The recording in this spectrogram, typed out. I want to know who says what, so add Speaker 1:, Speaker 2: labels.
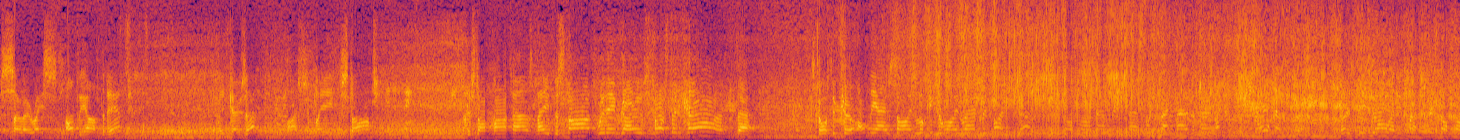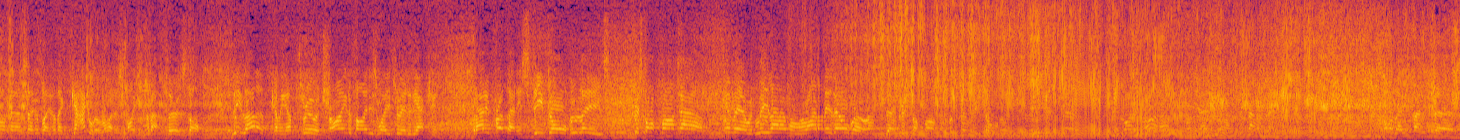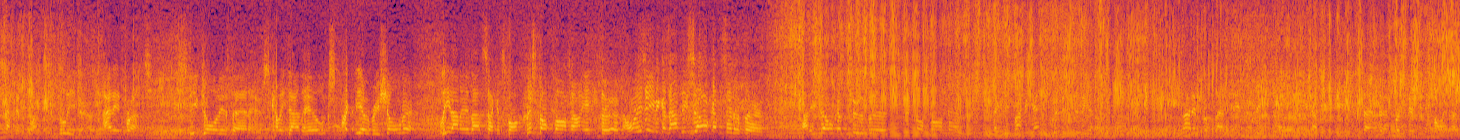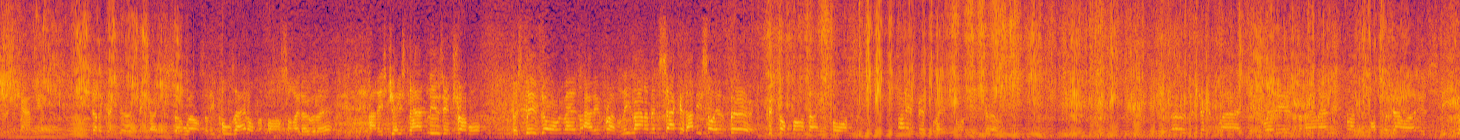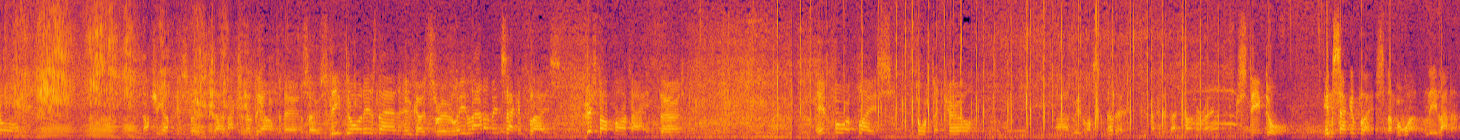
Speaker 1: first solo race of the afternoon. It goes up. Nice clean start. Christophe Martin's made the start. With him goes Torsten Curl and uh, it's Torsten Curl on the outside looking to ride round with. Christophe Martin being uh, pushed back now the third. Those two all in front. Christophe Martin second place and a gaggle of riders fighting for that third stop. Leigh Lanham coming up through and trying to find his way through into the action. But out in front then is Steve Daw who leads. Christophe Martin in there with Leigh Lanham right on his elbow and uh, Christophe Martin looks over his shoulder. Right, right, Holiday at uh, second place, the leader, and in front. Steve Daw is there, who's coming down the hill, looks quickly over his shoulder. Lead on in that second spot. Christophe Martin in third, or is he? Because Andy Selle comes to the third. Andy Selle comes through the third. Christophe Martin takes it back again, releases again on the marker. Right in front there, is Steve Daw. Center 350 500 champion. He's done a good work, been going so well. So he pulls out on the far side over there. And it's Jason Handley who's in trouble. But Steve Daw remains out in front. Leigh Lanham in second. Andy Soy in third. Christophe Martin in fourth. And in fifth place, Torsten Curl. Checker flag. Where is the man out in front the Gower is Steve Daw. Notching up his first uh, maximum of the afternoon. So Steve Daw is then who goes through. Leigh Lanham in second place. Christophe Martin in third. In fourth place, Torsten Curl. And we've lost another competitor that time around, Steve Daw. In second place, number one, Leigh Lanham.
